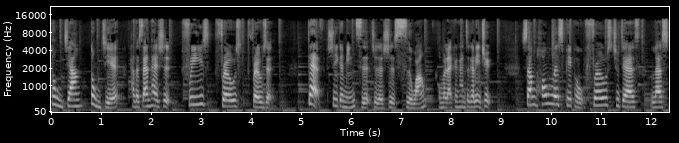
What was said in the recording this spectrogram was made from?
冻僵、冻结，它的三态是 freeze、froze、frozen。Death 是一个名词，指的是死亡。我们来看看这个例句：Some homeless people froze to death last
